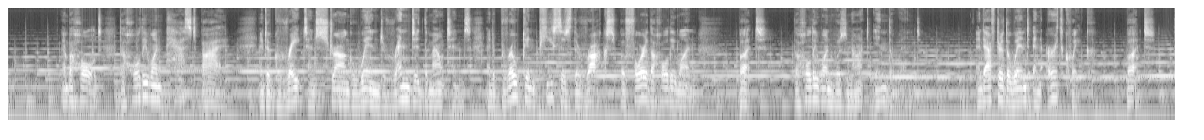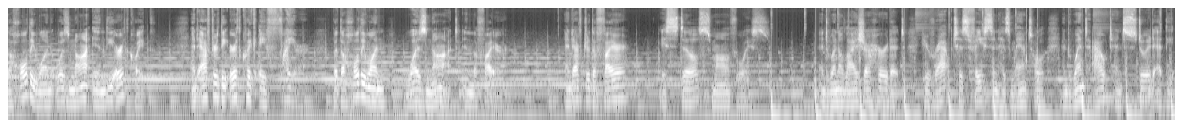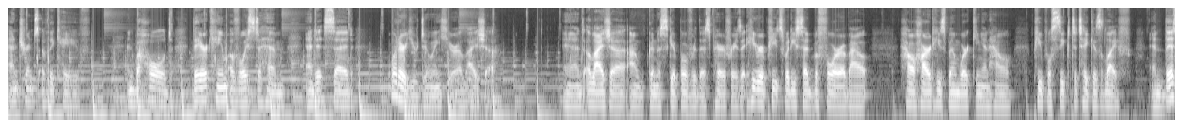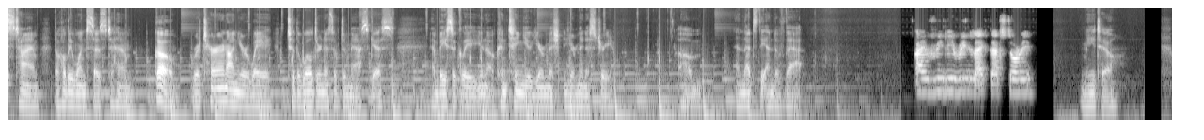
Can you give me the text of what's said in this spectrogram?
And behold, the Holy One passed by, and a great and strong wind rended the mountains, and broke in pieces the rocks before the Holy One. But the Holy One was not in the wind. And after the wind, an earthquake. But the Holy One was not in the earthquake. And after the earthquake, a fire. But the Holy One was not in the fire. And after the fire, a still small voice. And when Elijah heard it, he wrapped his face in his mantle and went out and stood at the entrance of the cave. And behold, there came a voice to him, and it said, What are you doing here, Elijah? And Elijah, I'm going to skip over this, paraphrase it. He repeats what he said before about how hard he's been working and how people seek to take his life. And this time, the Holy One says to him, Go, return on your way to the wilderness of Damascus, and basically, you know, continue your mission, your ministry. Um, and that's the end of that. I really, really like that story. Me too.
